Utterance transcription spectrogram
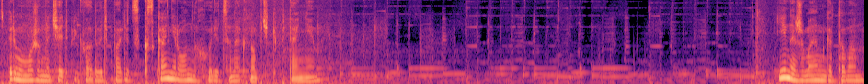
Теперь мы можем начать прикладывать палец к сканеру, он находится на кнопочке питания. И нажимаем «Готово».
